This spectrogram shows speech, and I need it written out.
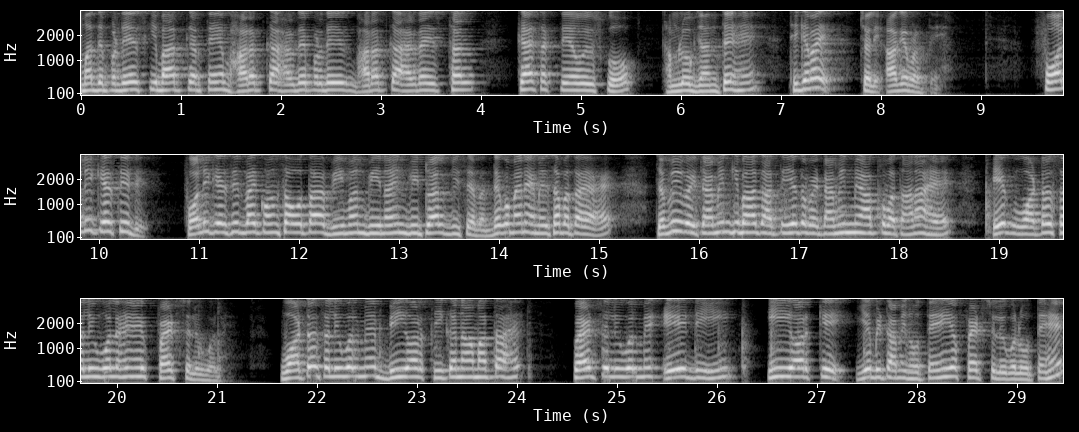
मध्य प्रदेश की बात करते हैं, भारत का हृदय प्रदेश, भारत का हृदय स्थल कह सकते हो इसको, हम लोग जानते हैं। ठीक है भाई? चलिए, आगे बढ़ते हैं। फॉलिक एसिड फॉलिक एसिड भाई कौन सा होता है? V one V nine V twelve V seven देखो, मैंने हमेशा बताया है, जब भी विटामिन की बात आती है तो विटामिन में आपको बताना है, एक वाटर सोल्यूबल है, एक फैट सोल्यूबल है। वाटर सोल्यूबल में बी और सी का नाम आता है फैट सोल्यूबल में ए डी ई और के ये विटामिन होते हैं, ये फैट सोल्यूबल होते हैं,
